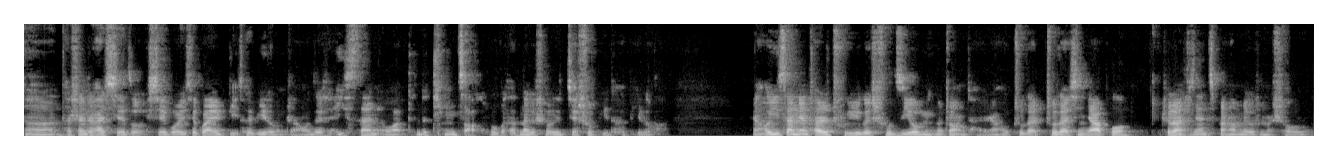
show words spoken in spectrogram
嗯，他甚至还写作写过一些关于比特币的文章。我在想，一三年哇，真的挺早。如果他那个时候就接触比特币的话，然后一三年他是处于一个数字游民的状态，然后住在住在新加坡，这段时间基本上没有什么收入。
